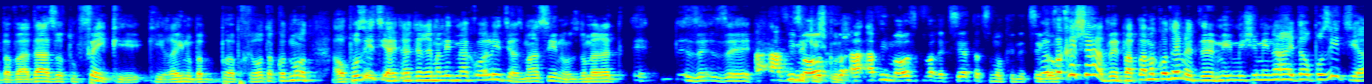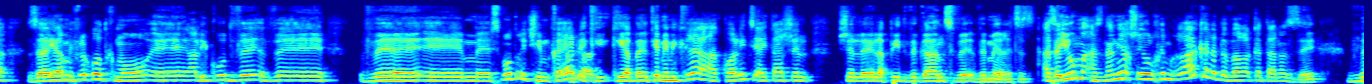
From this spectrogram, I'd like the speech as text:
בוועדה הזאת הוא פייק, כי, כי ראינו בבחירות הקודמות, האופוזיציה הייתה יותר ימנית מהקואליציה, אז מה עשינו? זאת אומרת, זה, זה, זה קשקוש. אבי מעוז כבר הציע את עצמו כנציג... בבקשה, ובפעם הקודמת מי שמינה את האופוזיציה זה היה מפלגות כמו אה, הליכוד ו... ו וסמוטריצ'ים כאלה, כי, כי, כי במקרה הקואליציה הייתה של, של לפיד וגנץ ו, ומרץ, אז, אז, היו, אז נניח שהיו הולכים רק על הדבר הקטן הזה ו,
